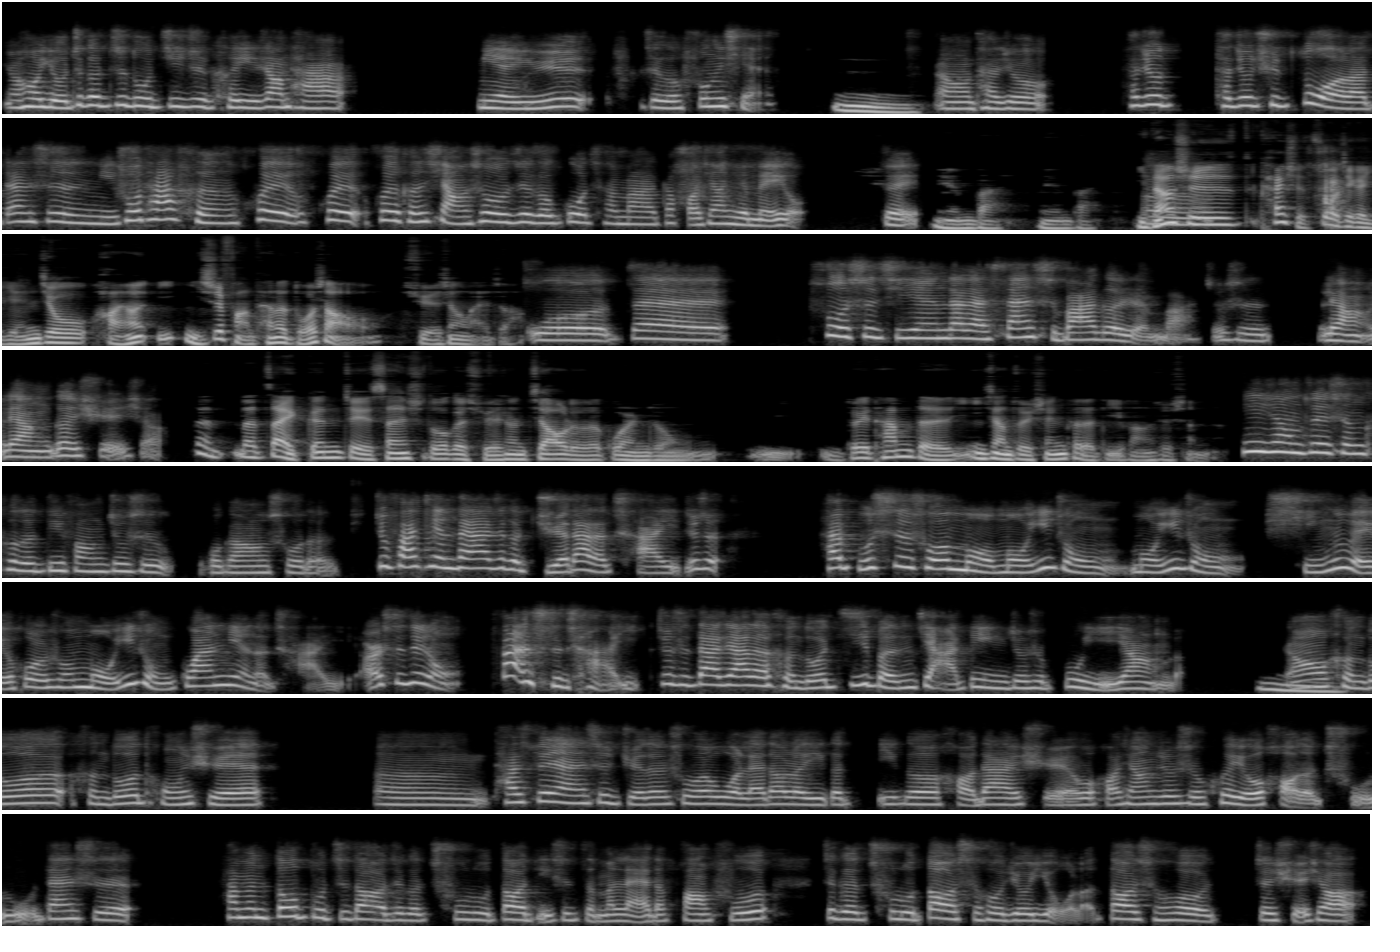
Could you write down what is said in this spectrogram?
然后有这个制度机制可以让他免于这个风险，嗯，然后他就他就他就去做了。但是你说他很会会会很享受这个过程吗？他好像也没有。对，明白明白。你当时开始做这个研究，好像你你是访谈了多少学生来着？我在。硕士期间大概三十八个人吧，就是两两个学校。那那在跟这三十多个学生交流的过程中，你你对他们的印象最深刻的地方是什么？印象最深刻的地方就是我刚刚说的，就发现大家这个绝大的差异，就是还不是说某某一种某一种行为或者说某一种观念的差异，而是这种范式差异，就是大家的很多基本假定就是不一样的。然后很多很多同学，嗯，他虽然是觉得说我来到了一个一个好大学，我好像就是会有好的出路，但是他们都不知道这个出路到底是怎么来的，仿佛这个出路到时候就有了，到时候这学校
